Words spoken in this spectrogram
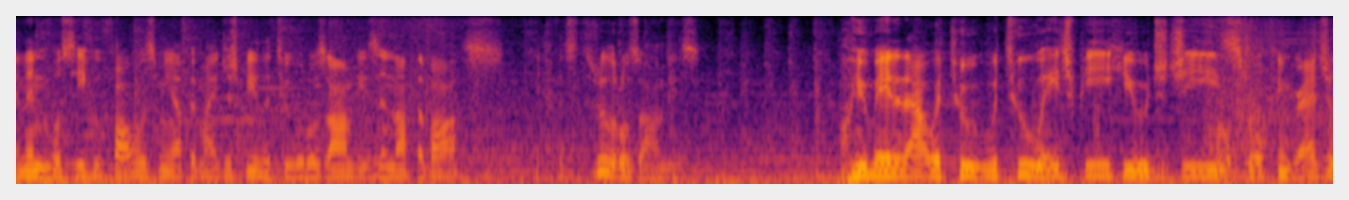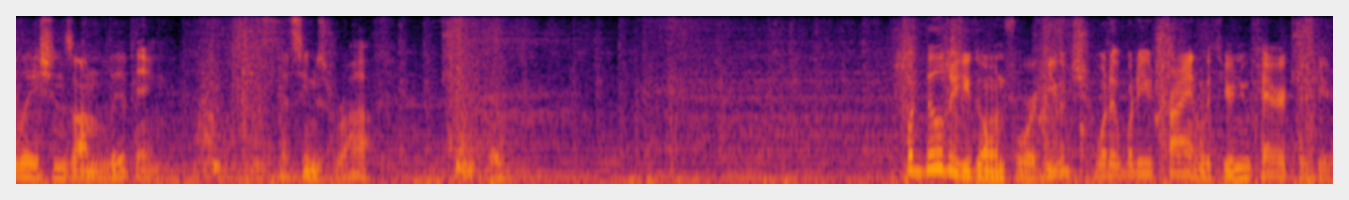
And then we'll see who follows me up. It might just be the two little zombies and not the boss. Yeah, if it's the two little zombies. Oh, you made it out with two with two HP, huge. Jeez. Well, congratulations on living. That seems rough. What build are you going for, huge? What what are you trying with your new character here?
